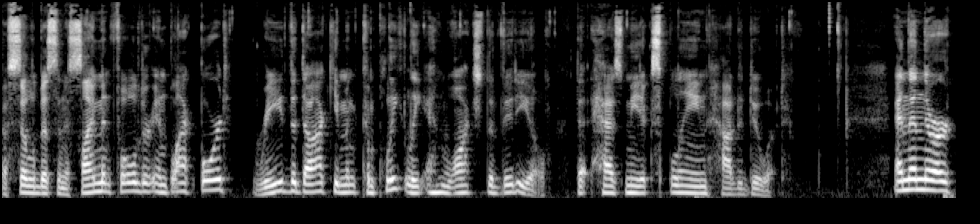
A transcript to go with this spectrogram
a syllabus and assignment folder in Blackboard. Read the document completely and watch the video that has me explain how to do it. And then there are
